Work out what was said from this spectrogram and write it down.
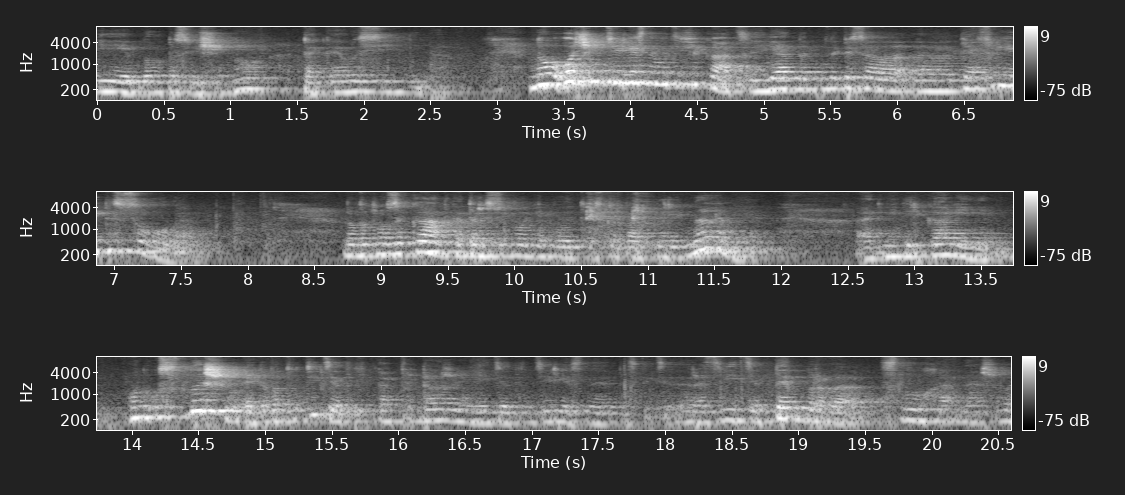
и было посвящено Такео Сиина. Но очень интересная модификация. Я написала для флейты соло. Но вот музыкант, который сегодня будет выступать перед нами, э, Дмитрий Калинин, он услышал это, вот видите, это как продолжение идет интересное, так сказать, развитие тембрового слуха нашего.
